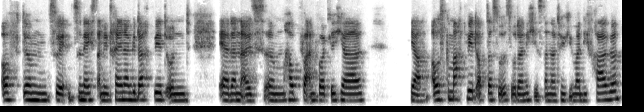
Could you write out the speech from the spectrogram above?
oft ähm, zu, zunächst an den Trainer gedacht wird und er dann als ähm, Hauptverantwortlicher ja, ausgemacht wird. Ob das so ist oder nicht, ist dann natürlich immer die Frage.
